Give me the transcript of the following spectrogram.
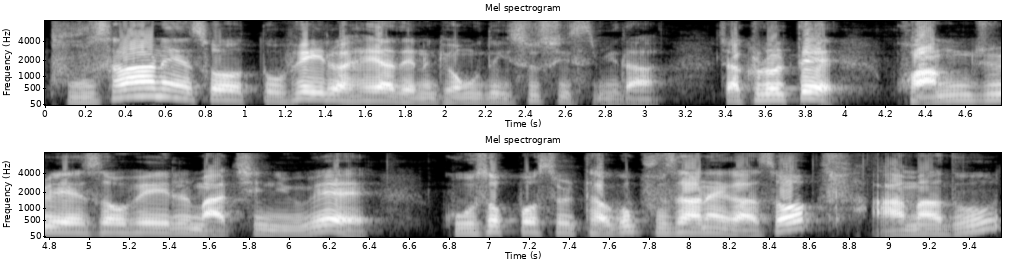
부산에서 또 회의를 해야 되는 경우도 있을 수 있습니다. 자, 그럴 때 광주에서 회의를 마친 이후에 고속버스를 타고 부산에 가서 아마도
